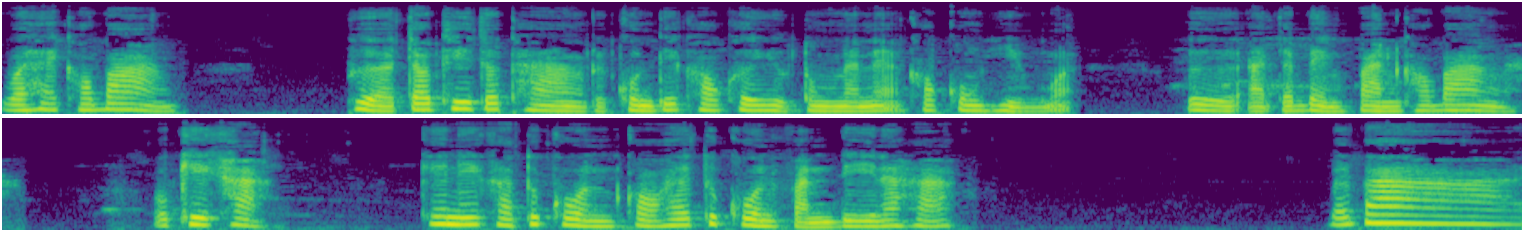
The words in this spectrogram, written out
ไว้ให้เขาบ้าง เผื่อเจ้าที่เจ้าทางหรือคนที่เขาเคยอยู่ตรงนั้นเนี่ยเขาคงหิวอะเอออาจจะแบ่งปันเขาบ้างนะ โอเคค่ะ แค่นี้ค่ะทุกคนขอให้ทุกคนฝันดีนะคะ บ๊ายบาย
